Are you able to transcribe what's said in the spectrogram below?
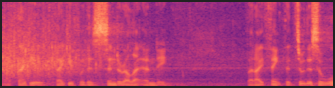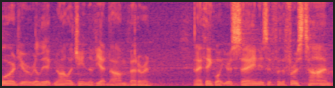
Well, thank you. Thank you for this Cinderella ending. But I think that through this award, you're really acknowledging the Vietnam veteran. And I think what you're saying is that for the first time,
